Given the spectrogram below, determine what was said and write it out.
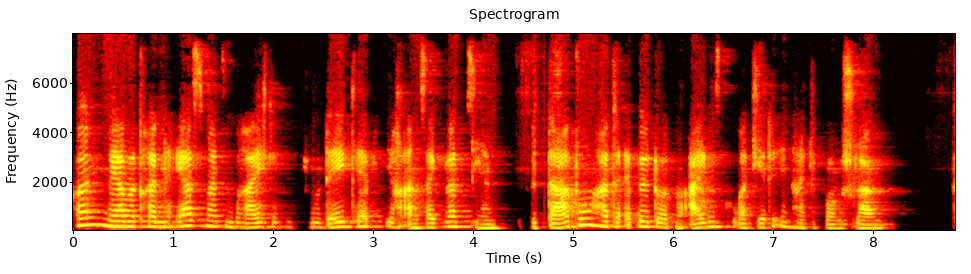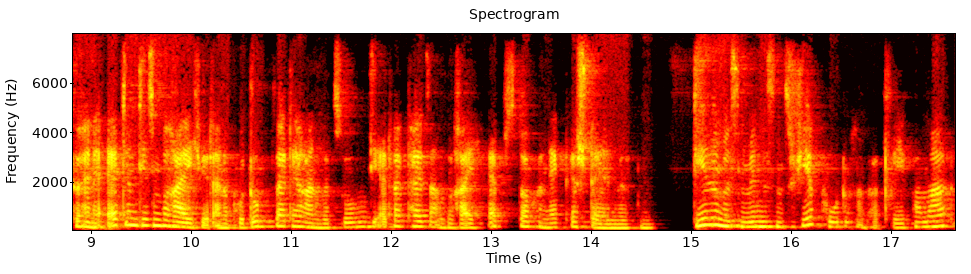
können Werbetreibende erstmals im Bereich des Today-Tabs ihre Anzeige platzieren. Bis dato hatte Apple dort nur eigens kuratierte Inhalte vorgeschlagen. Für eine Ad in diesem Bereich wird eine Produktseite herangezogen, die Advertiser im Bereich App Store Connect erstellen müssen. Diese müssen mindestens vier Fotos im Porträtformat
